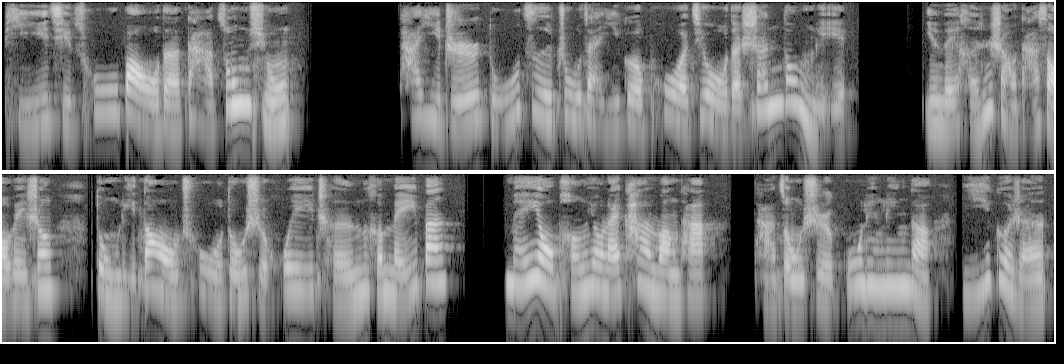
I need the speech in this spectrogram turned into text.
脾气粗暴的大棕熊，它一直独自住在一个破旧的山洞里。因为很少打扫卫生，洞里到处都是灰尘和霉斑，没有朋友来看望它，它总是孤零零的一个人。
